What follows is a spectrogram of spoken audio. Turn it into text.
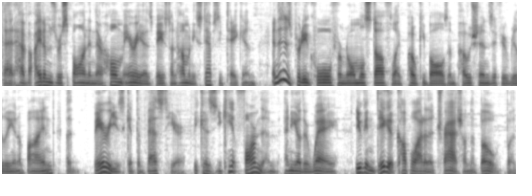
that have items respawn in their home areas based on how many steps you've taken. And this is pretty cool for normal stuff like Pokeballs and potions if you're really in a bind, but berries get the best here because you can't farm them any other way you can dig a couple out of the trash on the boat, but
